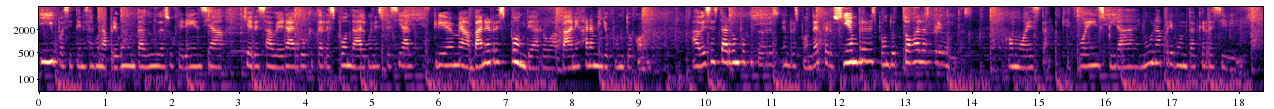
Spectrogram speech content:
Y pues si tienes alguna pregunta, duda, sugerencia, quieres saber algo que te responda algo en especial, escríbeme a baneresponde.com. A veces tardo un poquito en responder, pero siempre respondo todas las preguntas, como esta, que fue inspirada en una pregunta que recibimos.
